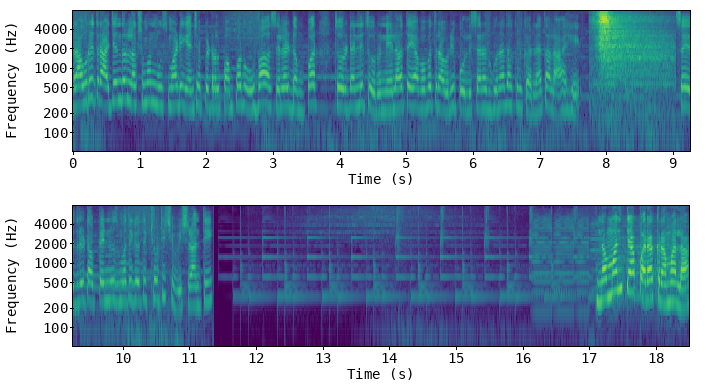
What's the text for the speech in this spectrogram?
राहुरीत राजेंद्र लक्ष्मण मुसमाडे यांच्या पेट्रोल पंपावर उभा असलेला डंपर चोरट्यांनी चोरून नेला होता. याबाबत राहुरी पोलिसांत गुन्हा दाखल करण्यात आला आहे. सह्याद्री टॉप टेन न्यूजमध्ये घेऊ एक छोटीशी विश्रांती. नमन त्या पराक्रमाला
